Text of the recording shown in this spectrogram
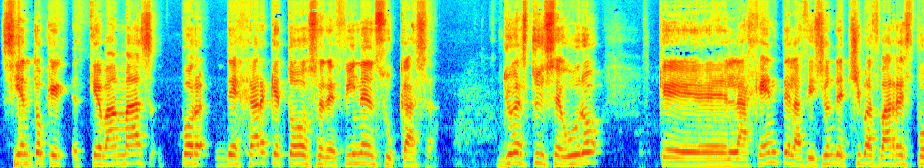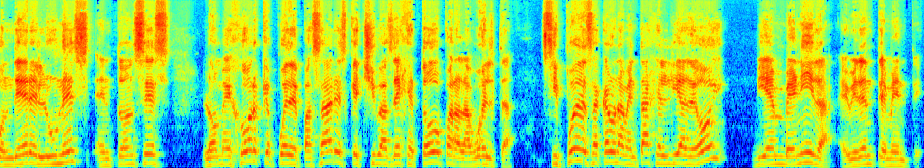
Siento que, que va más por dejar que todo se define en su casa. Yo estoy seguro que la gente, la afición de Chivas va a responder el lunes, entonces lo mejor que puede pasar es que Chivas deje todo para la vuelta. Si puede sacar una ventaja el día de hoy, bienvenida, evidentemente.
